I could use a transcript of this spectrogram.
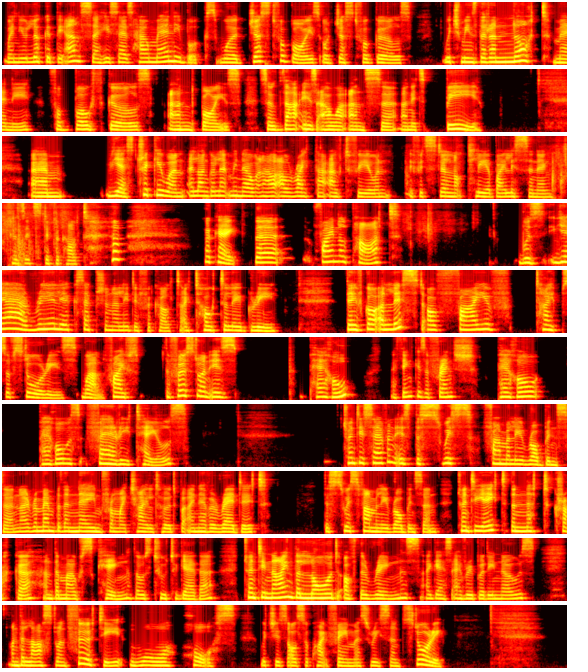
when you look at the answer, he says how many books were just for boys or just for girls, which means there are not many for both girls and boys. So that is our answer, and it's B. Um, yes, tricky one. Elango, let me know, and I'll, I'll write that out for you. And if it's still not clear by listening, because it's difficult. okay, the final part was, yeah, really exceptionally difficult. I totally agree. They've got a list of five types of stories. Well, five. The first one is Perrault, I think, is a French Perrault. Perrault's fairy tales. 27 is the Swiss Family Robinson. I remember the name from my childhood, but I never read it the Swiss Family Robinson. 28, The Nutcracker and the Mouse King, those two together. 29, The Lord of the Rings, I guess everybody knows. And the last one, 30, War Horse, which is also quite famous recent story.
